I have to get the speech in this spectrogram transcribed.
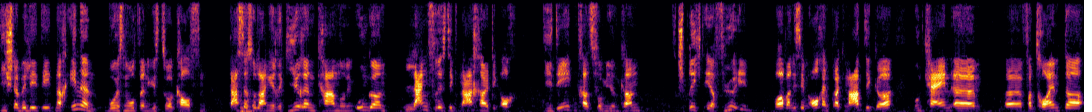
die Stabilität nach innen, wo es notwendig ist zu erkaufen, dass er so lange regieren kann und in Ungarn langfristig nachhaltig auch die Ideen transformieren kann, spricht er für ihn. Orban ist eben auch ein Pragmatiker und kein äh, äh, verträumter,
